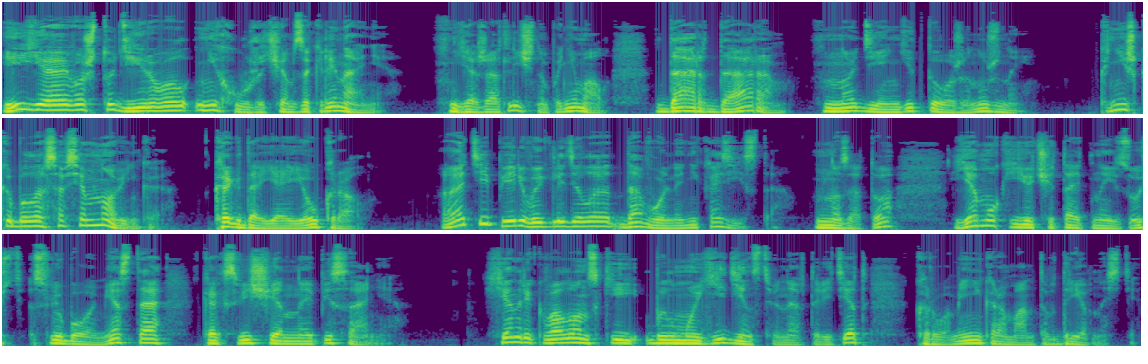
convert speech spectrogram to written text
И я его штудировал не хуже, чем заклинание. Я же отлично понимал, дар даром, но деньги тоже нужны. Книжка была совсем новенькая, когда я ее украл. А теперь выглядела довольно неказисто. Но зато я мог ее читать наизусть с любого места, как священное писание. Хенрик Волонский был мой единственный авторитет, кроме некромантов древности.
